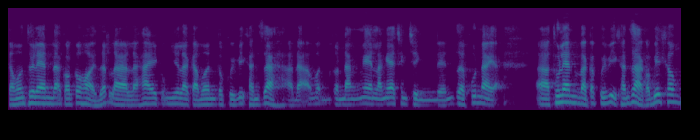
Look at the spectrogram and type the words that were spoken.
cảm ơn Thu Len đã có câu hỏi rất là là hay cũng như là cảm ơn các quý vị khán giả đã vẫn còn đang nghe lắng nghe chương trình đến giờ phút này ạ à, Thu Len và các quý vị khán giả có biết không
